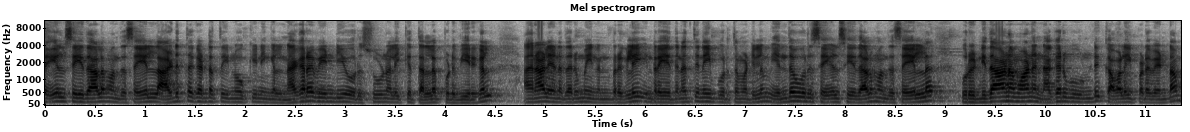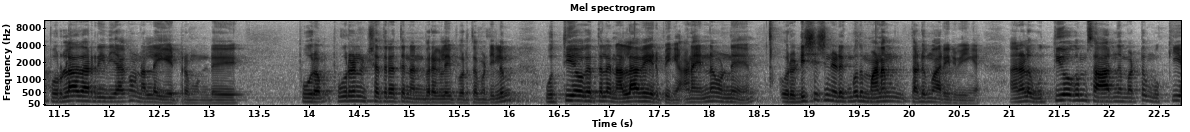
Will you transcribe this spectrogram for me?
செயல் செய்தாலும் அந்த செயலில் அடுத்த கட்டத்தை நோக்கி நீங்கள் நகர வேண்டிய ஒரு சூழ்நிலைக்கு தள்ளப்படுவீர்கள். அதனால் எனது அருமை நண்பர்களே இன்றைய தினத்தினை பொறுத்தமட்டிலும் எந்த ஒரு செயல் செய்தாலும் அந்த செயலில் ஒரு நிதானமான நகர்வு உண்டு. கவலைப்பட வேண்டாம். பொருளாதார ரீதியாகவும் நல்ல ஏற்றம் உண்டு. பூரம் பூர நட்சத்திரத்து நண்பர்களை பொறுத்த மட்டிலும் உத்தியோகத்தில் நல்லாவே இருப்பீங்க. ஆனால் என்ன ஒன்று ஒரு டிசிஷன் எடுக்கும்போது மனம் தடுமாறிடுவீங்க. அதனால் உத்தியோகம் சார்ந்து மட்டும் முக்கிய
